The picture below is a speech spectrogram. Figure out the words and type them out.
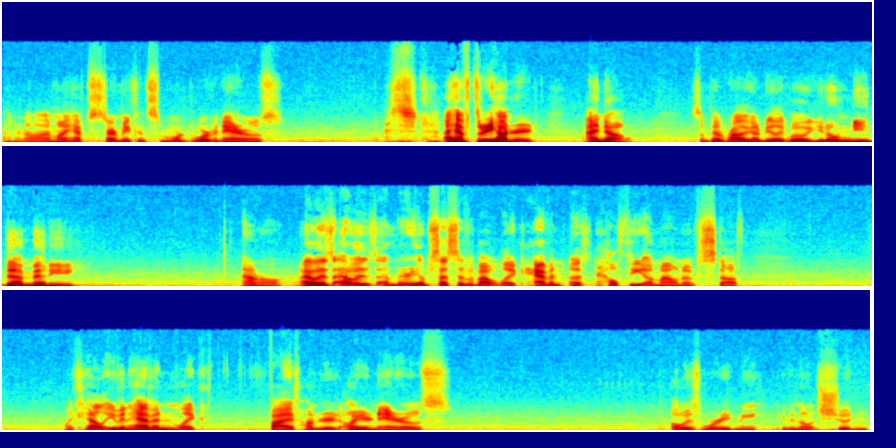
I don't know. I might have to start making some more dwarven arrows. I have 300. I know. Some people are probably going to be like, well, you don't need that many. I don't know. I was, I was, I'm very obsessive about like having a healthy amount of stuff. Like hell, even having like 500 iron arrows always worried me, even though it shouldn't.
